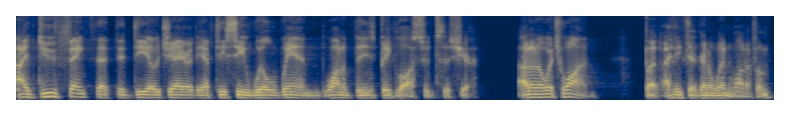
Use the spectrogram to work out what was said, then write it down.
I do think that the DOJ or the FTC will win one of these big lawsuits this year. I don't know which one, but I think they're going to win one of them.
